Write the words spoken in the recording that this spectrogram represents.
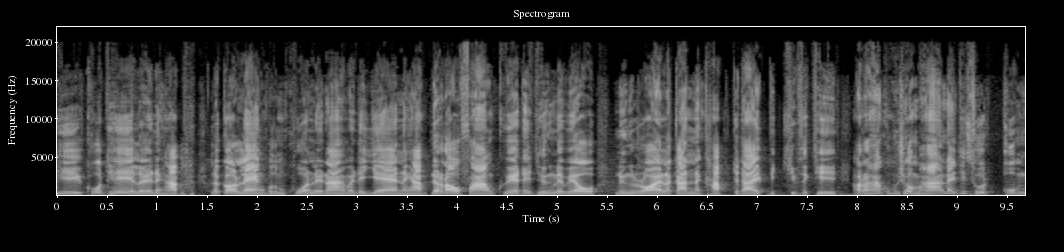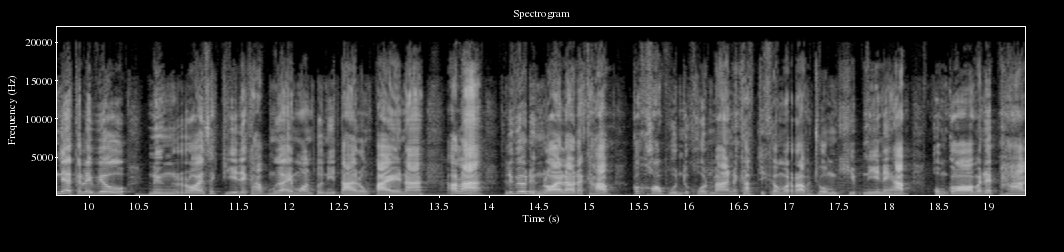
ที่โคตรเท่เลยนะครับแล้วก็แรงพอสมควรเลยนะไม่ได้แย่นะครับเดี๋ยวเราฟาร์มเควสให้ถึงเลเวล100 แล้วกันนะครับจะได้ปิดคลิปสักทีเอาละครับคุณผู้ชมฮะในที่สุดผมเนี่ยก็เลเวล100 สักทีนะครับเมื่อไอมอนตัวนี้ตายลงไปนะเอาล่ะเลเวล100 แล้วนะครับก็ขอบคุณทุกคนมากนะครับที่เข้ามารับชมคลิปนี้นะครับผมก็ไม่ได้พาก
